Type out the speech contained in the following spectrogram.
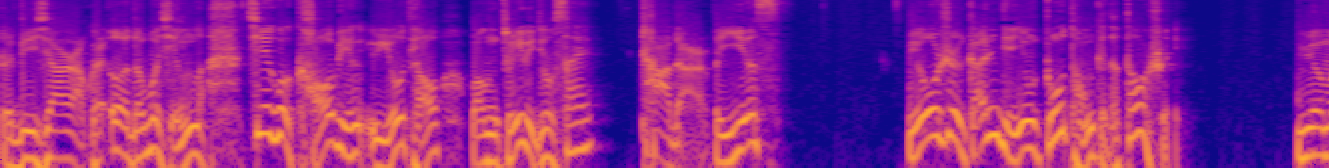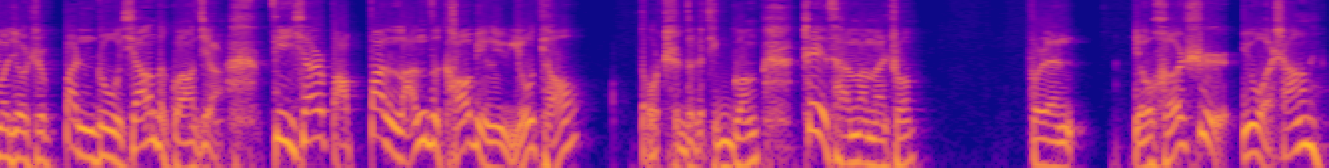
这地仙啊，快饿得不行了，接过烤饼与油条往嘴里就塞，差点被噎死。刘氏赶紧用竹筒给他倒水，约莫就是半炷香的光景，地仙把半篮子烤饼与油条。都吃得个精光，这才慢慢说：“夫人有何事与我商量？”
